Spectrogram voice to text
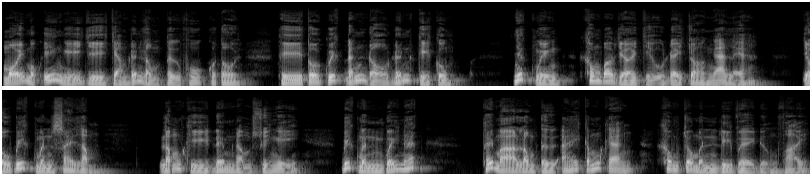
Mỗi một ý nghĩ gì chạm đến lòng tự phụ của tôi thì tôi quyết đánh độ đến kỳ cùng. Nhất nguyện không bao giờ chịu để cho ngã lẽ, dẫu biết mình sai lầm. Lắm khi đêm nằm suy nghĩ, biết mình quấy nát, thế mà lòng tự ái cấm cản, không cho mình đi về đường phải.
